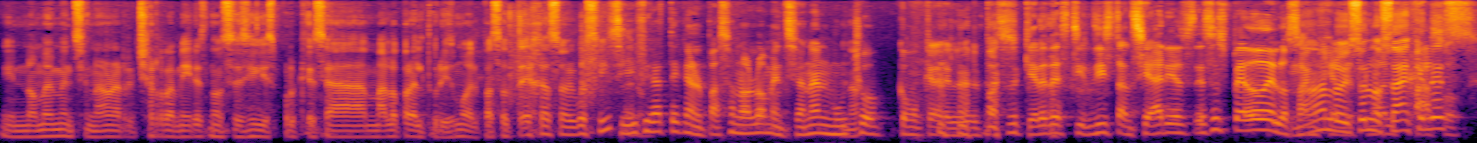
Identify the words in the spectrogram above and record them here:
y no me mencionaron a Richard Ramírez. No sé si es porque sea malo para el turismo del Paso, Texas o algo así. sí, pero- fíjate que en el Paso no lo mencionan mucho. Como que el, Paso se quiere distanciar y es, eso es pedo de Los No, Ángeles. lo hizo en Los del Paso.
